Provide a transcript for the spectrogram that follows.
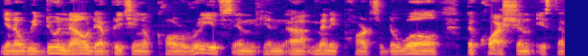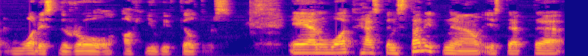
you know, we do know there bleaching of coral reefs in, in uh, many parts of the world. The question is that what is the role of UV filters? And what has been studied now is that uh,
